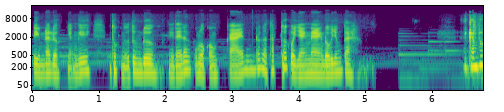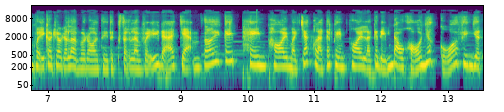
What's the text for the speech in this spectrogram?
tìm ra được những cái thuật ngữ tương đương. Thì đấy nó cũng là một cái rất là thách thức và gian nan đối với chúng ta. Cảm ơn Vĩ câu trả lời vừa rồi. Thì thực sự là Vĩ đã chạm tới cái pain point mà chắc là cái pain point là cái điểm đau khổ nhất của phiên dịch.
